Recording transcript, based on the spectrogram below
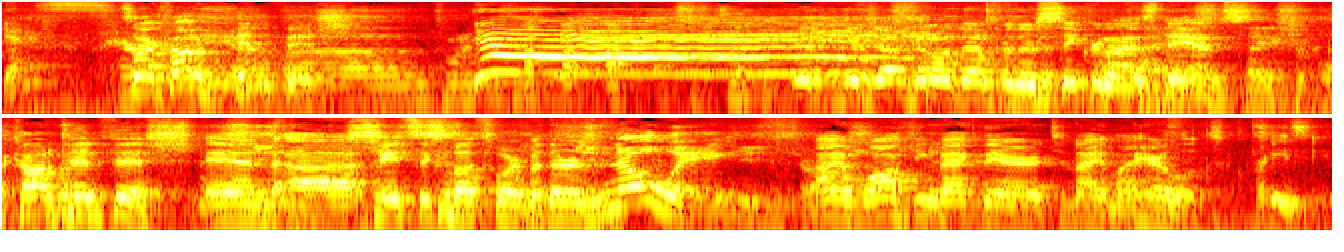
Yes. So I caught a pinfish. Uh, Good, good job, good on them for their synchronized dance. I caught a pinfish and uh, paid six bucks for it, but there is no way I am walking back there tonight. My hair looks crazy.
